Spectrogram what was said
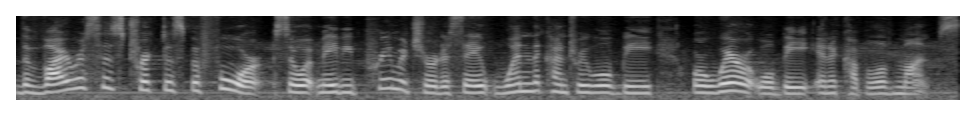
the virus has tricked us before, so it may be premature to say when the country will be or where it will be in a couple of months.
